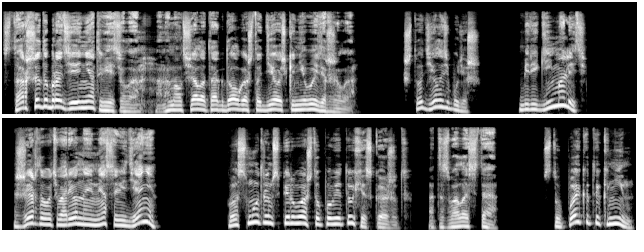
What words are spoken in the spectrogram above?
Старшая добродей не ответила. Она молчала так долго, что девочка не выдержала. Что делать будешь? Берегинь молить? Жертвовать вареное мясо ведяне? Посмотрим сперва, что повитухи скажут, отозвалась та. Ступай-ка ты к ним.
